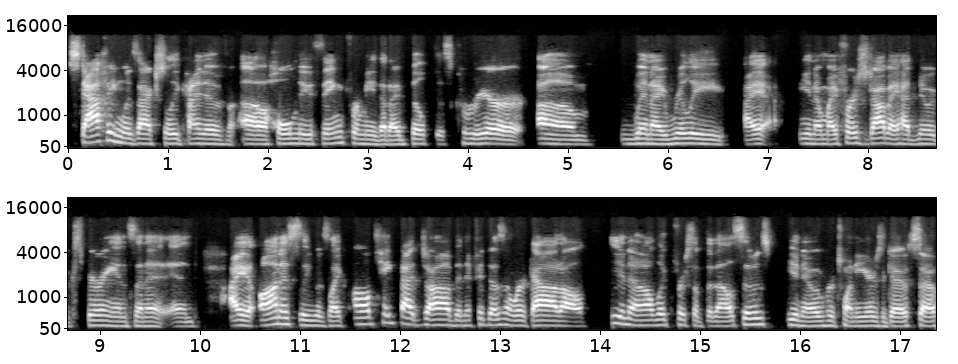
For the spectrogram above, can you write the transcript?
staffing was actually kind of a whole new thing for me that i built this career um when i really i you know my first job i had no experience in it. And i honestly was like i'll take that job. And if it doesn't work out i'll you know i'll look for something else. It was you know over 20 years ago. So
